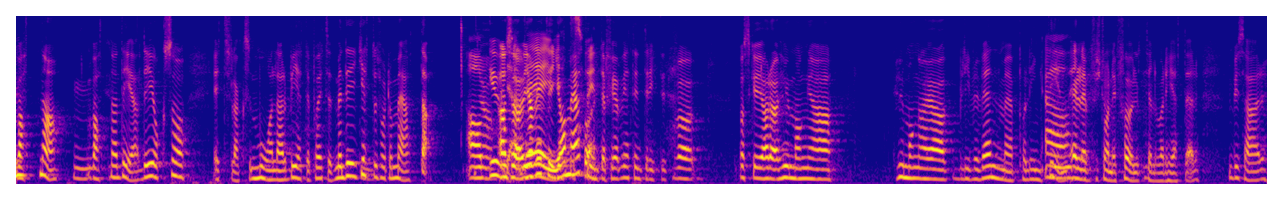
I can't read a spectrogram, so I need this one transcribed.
vattna, vattna det. Det är också ett slags målarbete på ett sätt. Men det är jättesvårt att mäta. Ja, Ja. gud Alltså, ja. Det jag, är vet, inte- jag mäter inte för jag vet inte riktigt vad, vad ska jag göra. Hur många, hur många har jag blivit vän med på LinkedIn? Ja. Eller förstår ni, följt eller vad det heter. Det blir så här.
